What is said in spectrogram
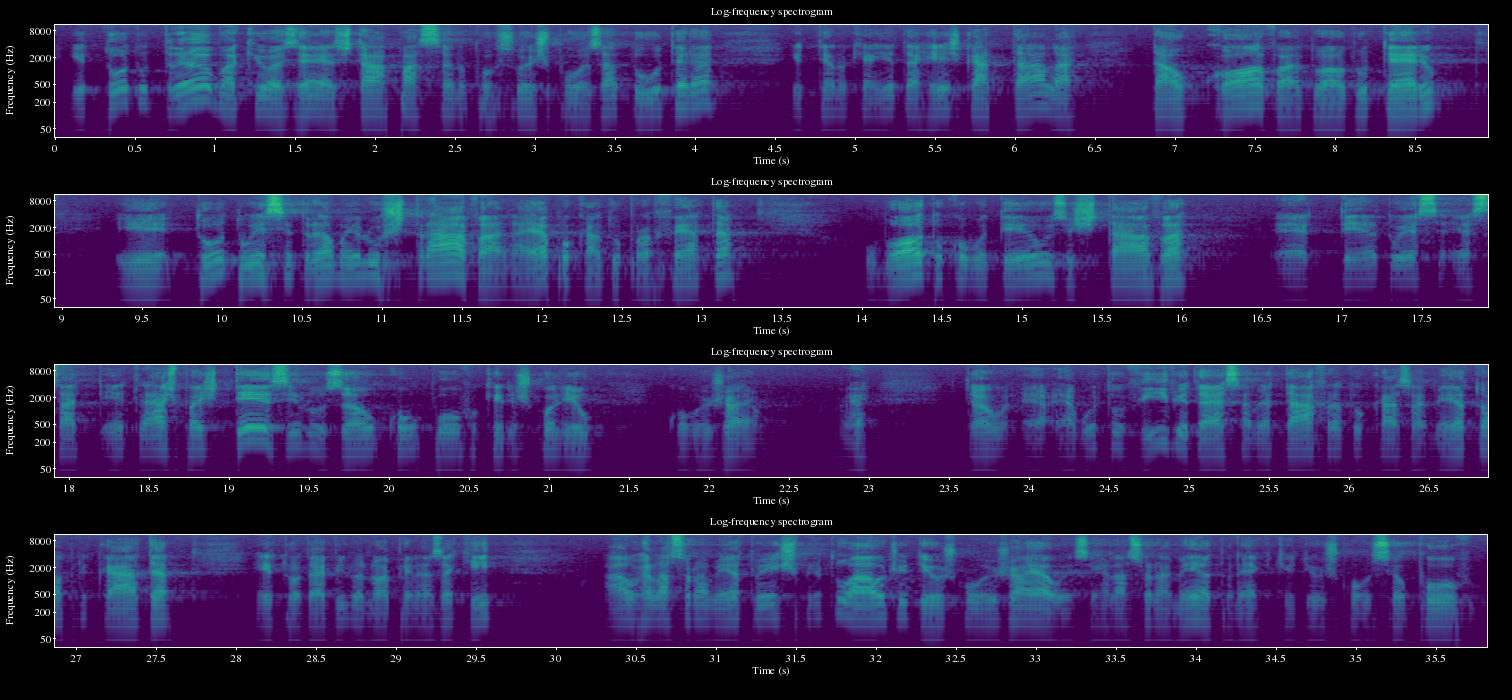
e todo o drama que Oséias estava passando por sua esposa adúltera e tendo que ainda resgatá-la da alcova do adultério. E todo esse drama ilustrava, na época do profeta, o modo como Deus estava é, tendo essa, essa, entre aspas, desilusão com o povo que ele escolheu, como Israel. Né? Então, é, é muito vívida essa metáfora do casamento aplicada em toda a Bíblia, não apenas aqui, ao relacionamento espiritual de Deus com Israel, esse relacionamento né, de Deus com o seu povo.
